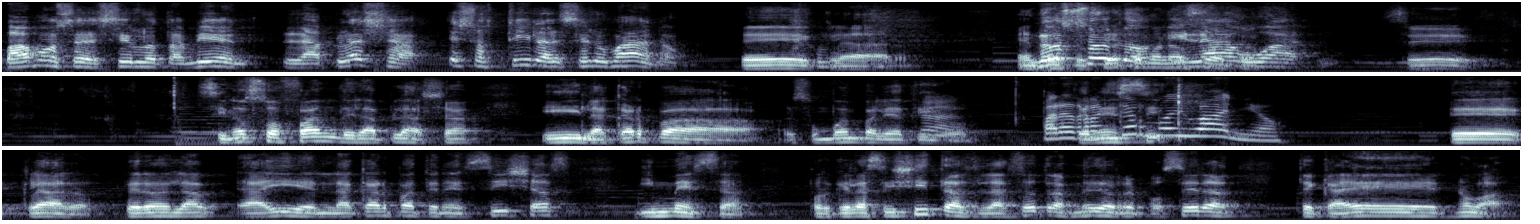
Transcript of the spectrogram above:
Vamos a decirlo también, la playa es hostil al ser humano. Sí, claro. no solo el agua. Sí. Si no sos fan de la playa, y la carpa es un buen paliativo. Para arrancar no hay baño. Eh, claro, pero ahí en la carpa tenés sillas y mesa, porque las sillitas, las otras medio reposeras, te caes, no va.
